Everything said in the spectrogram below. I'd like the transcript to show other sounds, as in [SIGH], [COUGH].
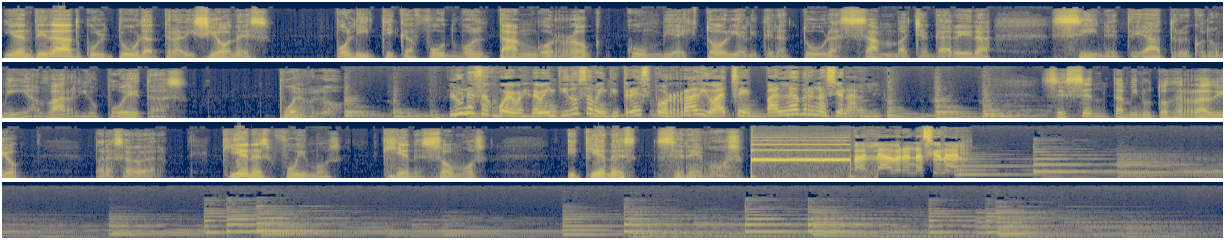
Identidad, cultura, tradiciones, política, fútbol, tango, rock, cumbia, historia, literatura, samba, chacarera, cine, teatro, economía, barrio, poetas, pueblo. Lunes a jueves de 22 a 23 por Radio H, Palabra Nacional. 60 minutos de radio para saber quiénes fuimos, quiénes somos y quiénes seremos. Palabra Nacional.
